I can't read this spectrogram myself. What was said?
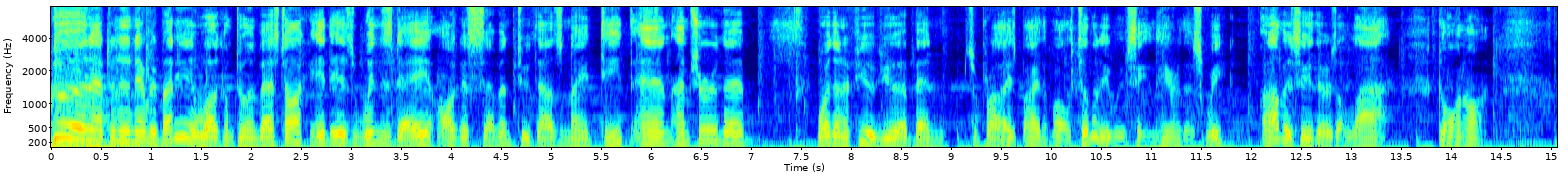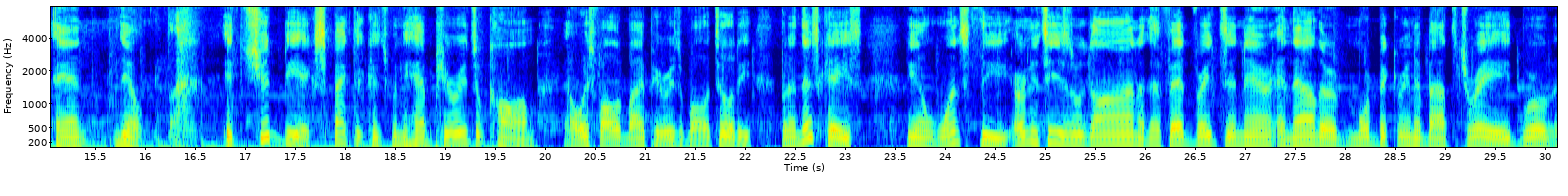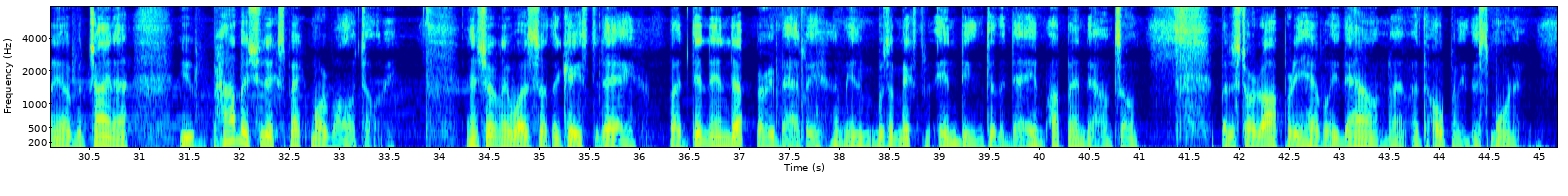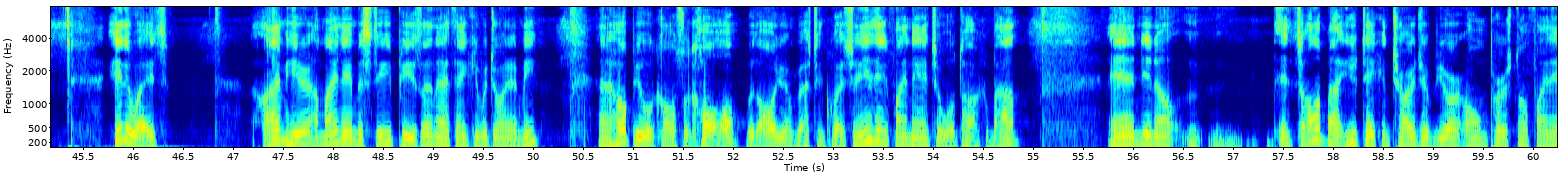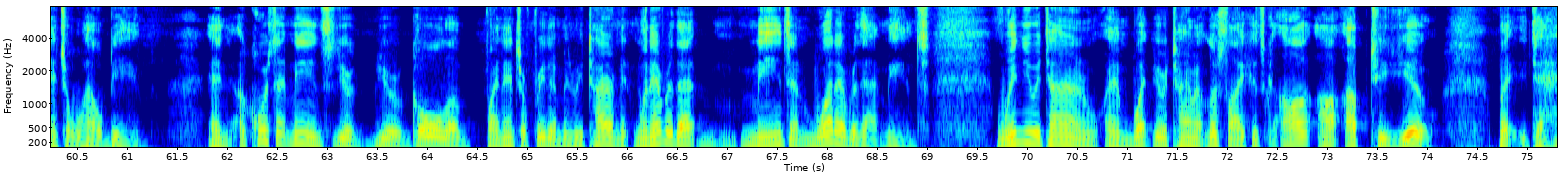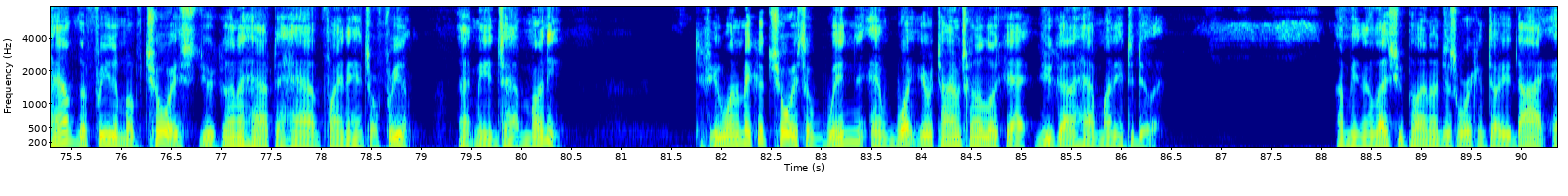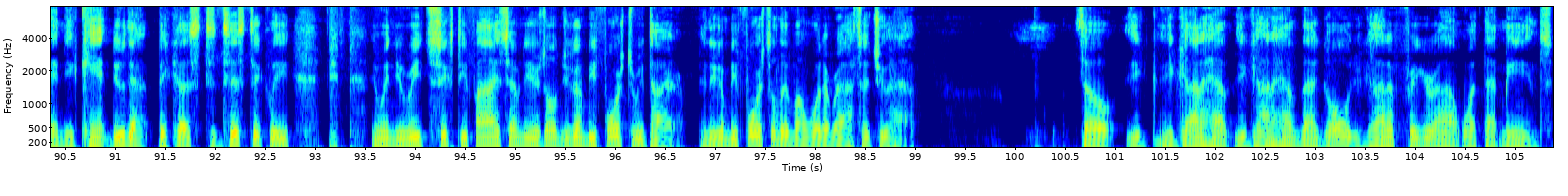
Good afternoon, everybody, and welcome to Invest Talk. It is Wednesday, August 7th, 2019, and I'm sure that more than a few of you have been surprised by the volatility we've seen here this week. Obviously, there's a lot going on. And, you know, it should be expected because when you have periods of calm, always followed by periods of volatility. But in this case, you know, once the earnings season was gone and the Fed rates in there, and now they're more bickering about the trade world, you know, with China, you probably should expect more volatility. And it certainly was the case today, but didn't end up very badly. I mean, it was a mixed ending to the day, up and down. So, but it started off pretty heavily down at the opening this morning. Anyways, I'm here. My name is Steve Peasley, and I thank you for joining me. And I hope you will also call with all your investing questions. Anything financial we'll talk about. And, you know, it's all about you taking charge of your own personal financial well being. And of course, that means your your goal of financial freedom in retirement, whenever that means and whatever that means. When you retire and what your retirement looks like, it's all, all up to you. But to have the freedom of choice, you're going to have to have financial freedom. That means have money. If you want to make a choice of when and what your time is going to look at, you got to have money to do it. I mean, unless you plan on just working until you die, and you can't do that because statistically, when you reach 65, 70 years old, you're going to be forced to retire and you're going to be forced to live on whatever assets you have. So you you gotta have you gotta have that goal. You gotta figure out what that means,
